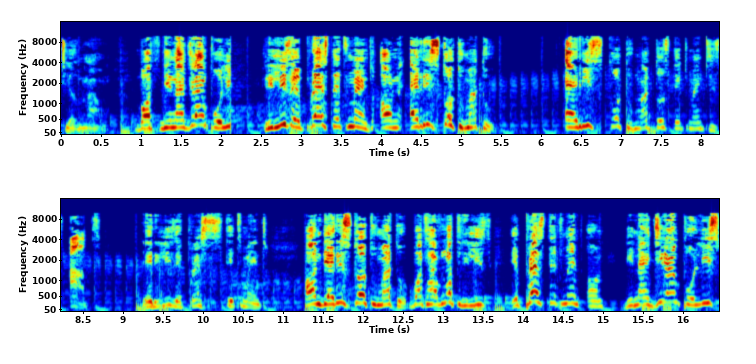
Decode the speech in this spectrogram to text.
till now. But the Nigerian police released a press statement on Erisco Tomato. Erisco Tomato statement is out. They released a press statement on the Erisco Tomato, but have not released a press statement on the Nigerian police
